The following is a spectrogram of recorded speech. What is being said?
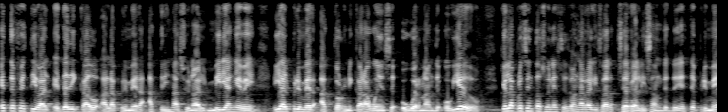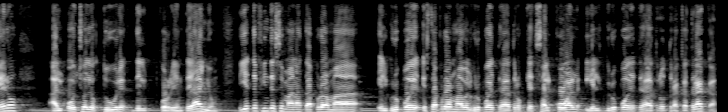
Este festival es dedicado a la primera actriz nacional Miriam Eve y al primer actor nicaragüense Hugo Hernández Oviedo, que las presentaciones se van a realizar, se realizan desde este primero al 8 de octubre del corriente año. Y este fin de semana está programada el grupo de, está programado el grupo de teatro Quetzalcoal y el grupo de teatro Traca Traca,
